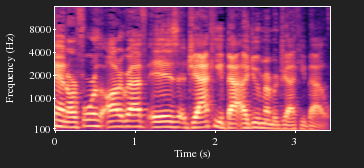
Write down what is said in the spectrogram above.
And our fourth autograph is Jackie Battle. I do remember Jackie Battle.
